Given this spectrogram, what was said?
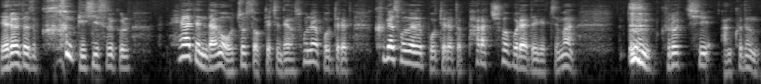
예를 들어서 큰 빚이 있을 걸 해야 된다면 어쩔 수 없겠지. 내가 손해 보더라도, 크게 손해 보더라도 팔아 치워버려야 되겠지만, 그렇지 않거든.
